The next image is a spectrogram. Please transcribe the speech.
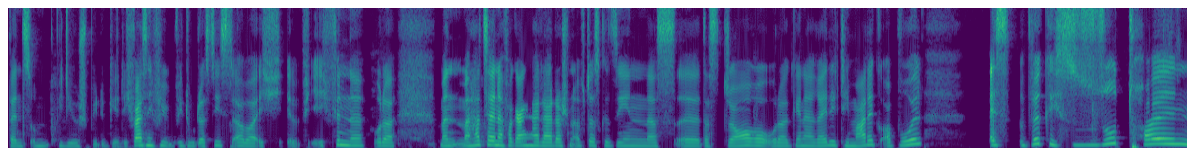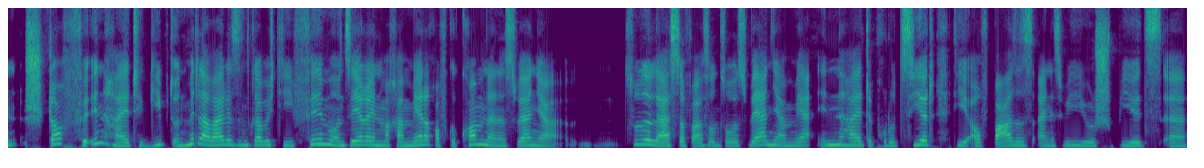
wenn es um Videospiele geht. Ich weiß nicht, wie, wie du das siehst, aber ich, äh, ich finde, oder man, man hat es ja in der Vergangenheit leider schon öfters gesehen, dass äh, das Genre oder generell die Thematik, obwohl es wirklich so tollen Stoff für Inhalte gibt und mittlerweile sind, glaube ich, die Filme und Serienmacher mehr darauf gekommen, denn es werden ja zu The Last of Us und so, es werden ja mehr Inhalte produziert, die auf Basis eines Videospiels äh,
